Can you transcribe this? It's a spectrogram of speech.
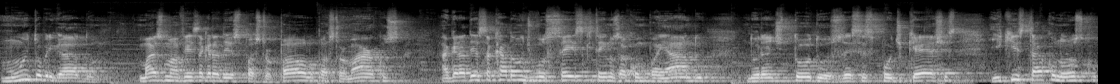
Muito obrigado. Mais uma vez agradeço Pastor Paulo, Pastor Marcos. Agradeço a cada um de vocês que tem nos acompanhado durante todos esses podcasts e que está conosco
